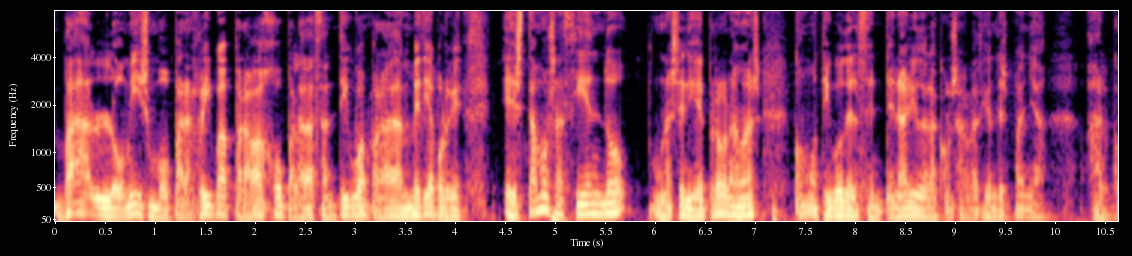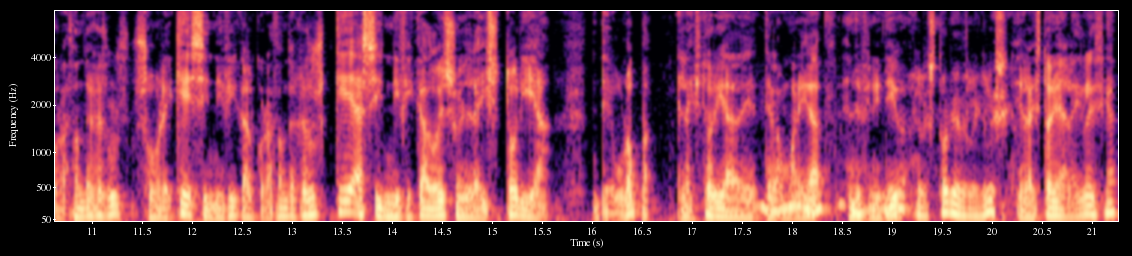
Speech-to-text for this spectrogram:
va lo mismo para arriba, para abajo, para la edad antigua, para la edad media, porque estamos haciendo una serie de programas con motivo del centenario de la consagración de España al corazón de Jesús sobre qué significa el corazón de Jesús, qué ha significado eso en la historia de Europa, en la historia de, la humanidad, en definitiva. En la historia de la Iglesia. En la historia de la Iglesia.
